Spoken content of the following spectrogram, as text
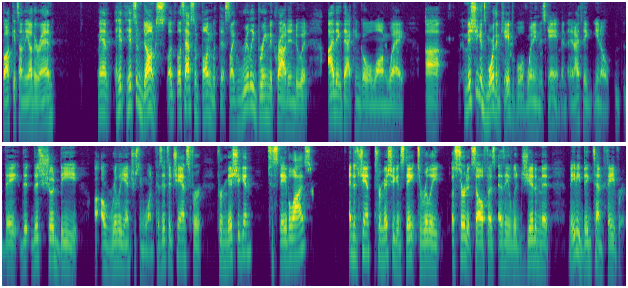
buckets on the other end, man, hit, hit some dunks. Let, let's have some fun with this. Like, really bring the crowd into it. I think that can go a long way. Uh, Michigan's more than capable of winning this game. And, and I think, you know, they th- this should be a, a really interesting one because it's a chance for, for Michigan to stabilize and it's a chance for Michigan State to really assert itself as, as a legitimate, maybe Big Ten favorite.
